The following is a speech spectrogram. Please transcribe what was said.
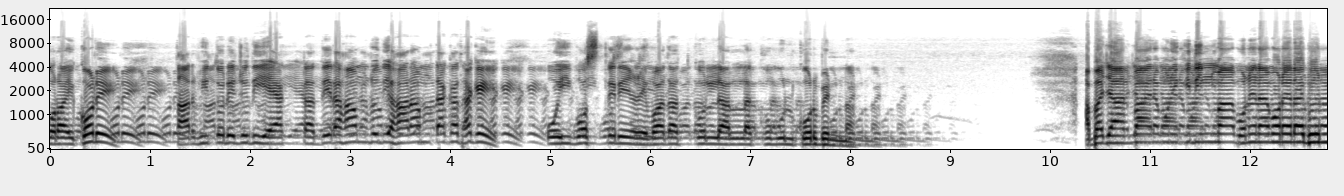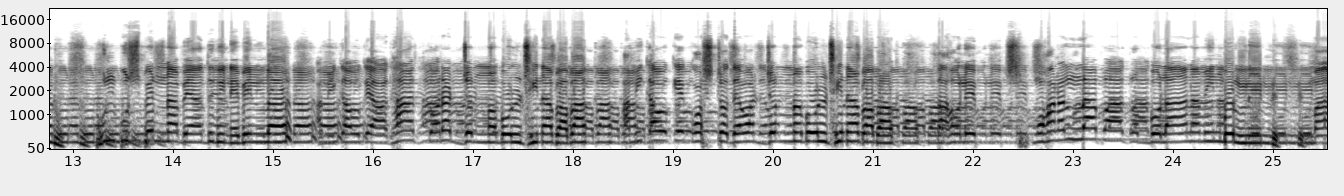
ক্রয় করে তার ভিতরে যদি একটা দেরহাম যদি হারাম টাকা থাকে ওই বস্ত্রে ইবাদত করলে আল্লাহ কবুল করবেন না। মনে মা মনে বুঝবেন না নেবেন না। আমি কাউকে আঘাত করার জন্য বলছি না, বাবা। আমি কাউকে কষ্ট দেওয়ার জন্য বলছি না, বাবা। তাহলে মহান আল্লাহ মা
